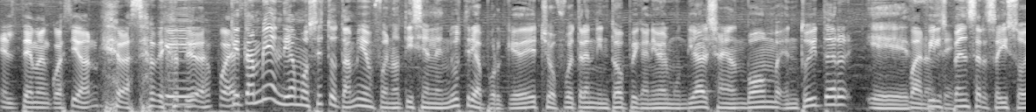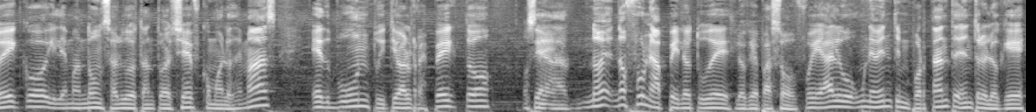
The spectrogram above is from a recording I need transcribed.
el tema en cuestión, que va a ser discutido después. que también, digamos, esto también fue noticia en la industria porque de hecho fue trending topic a nivel mundial, Giant Bomb en Twitter. Eh, Bueno, Phil sí. Spencer se hizo eco y le mandó un saludo tanto al chef como a los demás. Ed Boon tuiteó al respecto. O sea, no, no fue una pelotudez lo que pasó, fue algo, un evento importante dentro de lo que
